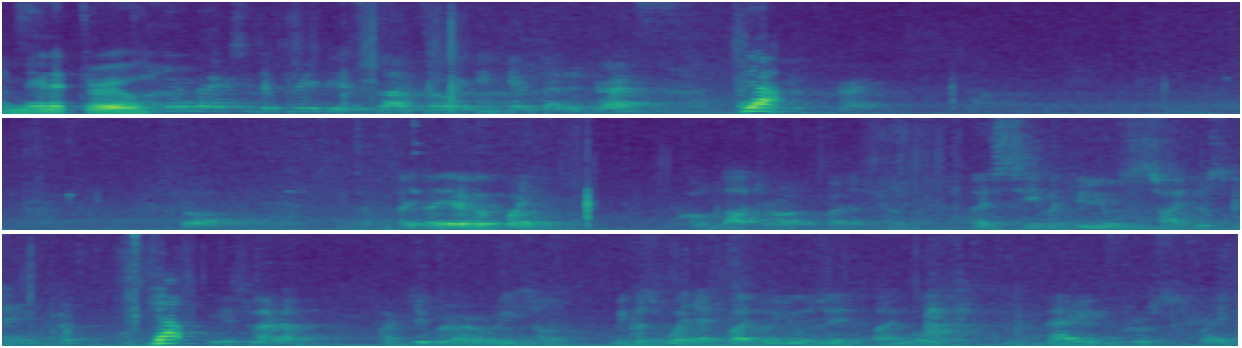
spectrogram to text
I made it through. Go back to the previous slide so I can get that address. Yeah. Right. Uh, I, I have a quite collateral question. I see that you use Cytoscape. Yeah. Is there a particular reason? Because when I tried to use it, I was very frustrated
